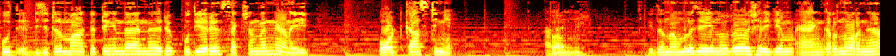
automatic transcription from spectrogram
പുതിയ ഡിജിറ്റൽ മാർക്കറ്റിംഗിന്റെ തന്നെ ഒരു പുതിയൊരു സെക്ഷൻ തന്നെയാണ് ഈ പോഡ്കാസ്റ്റിംഗ് അപ്പം ഇത് നമ്മൾ ചെയ്യുന്നത് ശരിക്കും ആങ്കർ എന്ന് പറഞ്ഞ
